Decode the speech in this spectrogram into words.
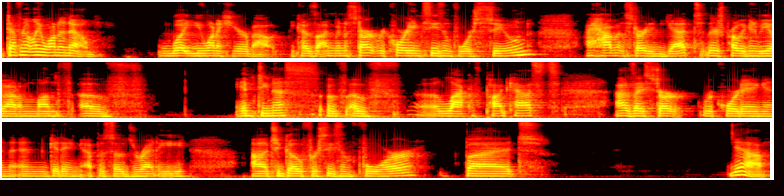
definitely want to know what you want to hear about because I'm going to start recording season four soon. I haven't started yet. There's probably going to be about a month of emptiness of, of uh, lack of podcasts as I start recording and, and getting episodes ready uh, to go for season four. But yeah,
